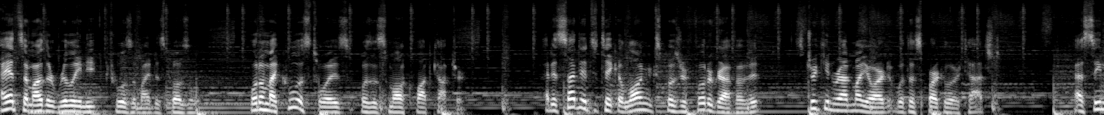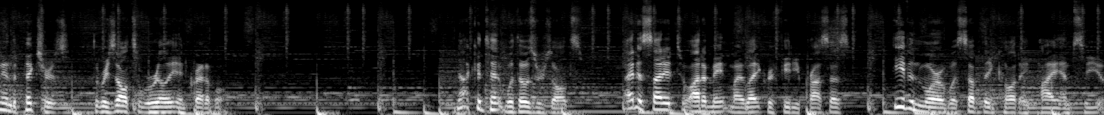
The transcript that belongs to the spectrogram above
I had some other really neat tools at my disposal. One of my coolest toys was a small quadcopter. I decided to take a long exposure photograph of it, streaking around my yard with a sparkler attached. As seen in the pictures, the results were really incredible. Not content with those results, I decided to automate my light graffiti process even more with something called a pyMCU.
